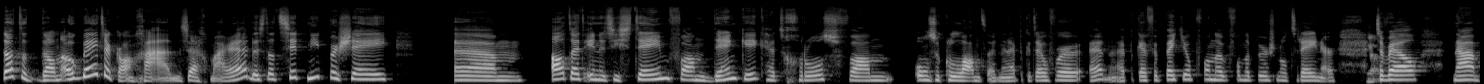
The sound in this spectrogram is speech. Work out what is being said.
dat het dan ook beter kan gaan, zeg maar. Hè? Dus dat zit niet per se ehm, altijd in het systeem van, denk ik, het gros van onze klanten. En dan heb ik het over, hè, dan heb ik even een petje op van de, van de personal trainer. Terwijl, nou,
